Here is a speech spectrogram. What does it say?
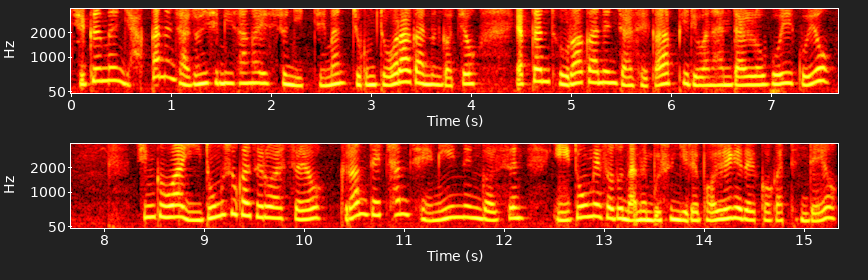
지금은 약간은 자존심이 상할 순 있지만 조금 돌아가는 거죠. 약간 돌아가는 자세가 필요한 한 달로 보이고요. 친구와 이동수가 들어왔어요. 그런데 참 재미있는 것은 이동에서도 나는 무슨 일을 벌리게 될 것 같은데요.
